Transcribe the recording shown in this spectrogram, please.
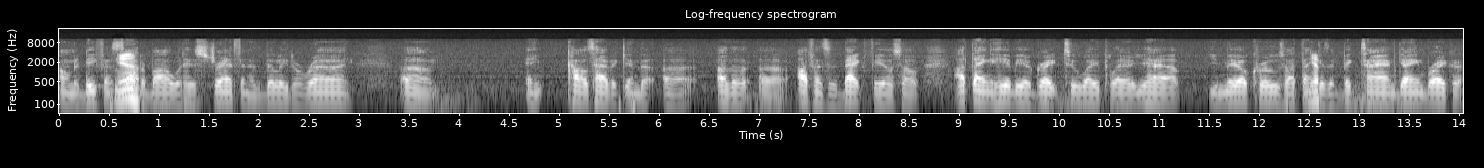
on the defense Yeah. side of the ball with his strength and his ability to run um, cause havoc in the uh, other uh, offensive backfield. So I think he'll be a great two-way player. You have Emil Cruz, who I think Yep. is a big-time game breaker.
